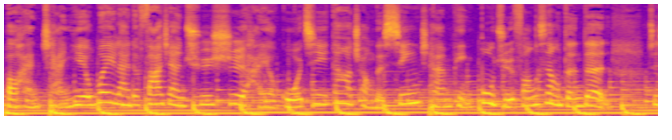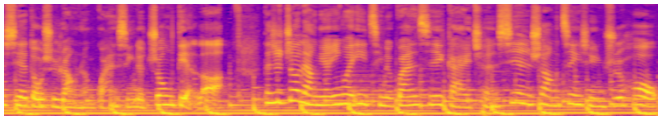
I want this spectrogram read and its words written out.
包含产业未来的发展趋势，还有国际大厂的新产品布局方向等等，这些都是让人关心的重点了。但是这两年因为疫情的关系，改成线上进行之后，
